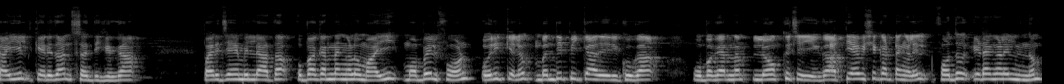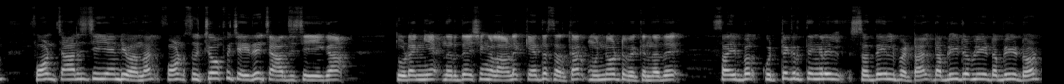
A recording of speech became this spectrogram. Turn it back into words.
കയ്യിൽ കരുതാൻ ശ്രദ്ധിക്കുക. പരിചയമില്ലാത്ത ഉപകരണങ്ങളുമായി മൊബൈൽ ഫോൺ ഒരിക്കലും ബന്ധിപ്പിക്കാതിരിക്കുക. ഉപകരണം ലോക്ക് ചെയ്യുക. അത്യാവശ്യ ഘട്ടങ്ങളിൽ പൊതു ഇടങ്ങളിൽ നിന്നും ഫോൺ ചാർജ് ചെയ്യേണ്ടി വന്നാൽ ഫോൺ സ്വിച്ച് ഓഫ് ചെയ്ത് ചാർജ് ചെയ്യുക. തുടങ്ങിയ നിർദ്ദേശങ്ങളാണ് കേന്ദ്ര സർക്കാർ മുന്നോട്ട് വെക്കുന്നത്. സൈബർ കുറ്റകൃത്യങ്ങളിൽ ശ്രദ്ധയിൽപ്പെട്ടാൽ W W W dot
